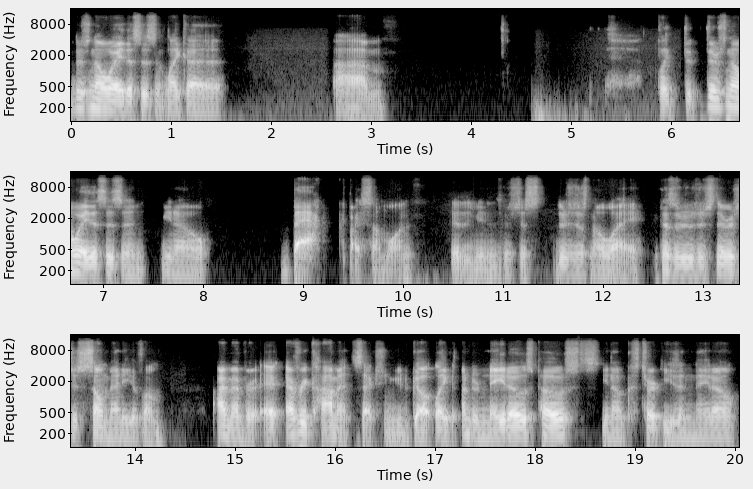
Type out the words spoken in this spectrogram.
there's no way this isn't like a um like th- there's no way this isn't you know backed by someone. I mean, there's just there's just no way because there was just there was just so many of them. I remember every comment section you'd go like under NATO's posts, you know, because Turkey's in NATO.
